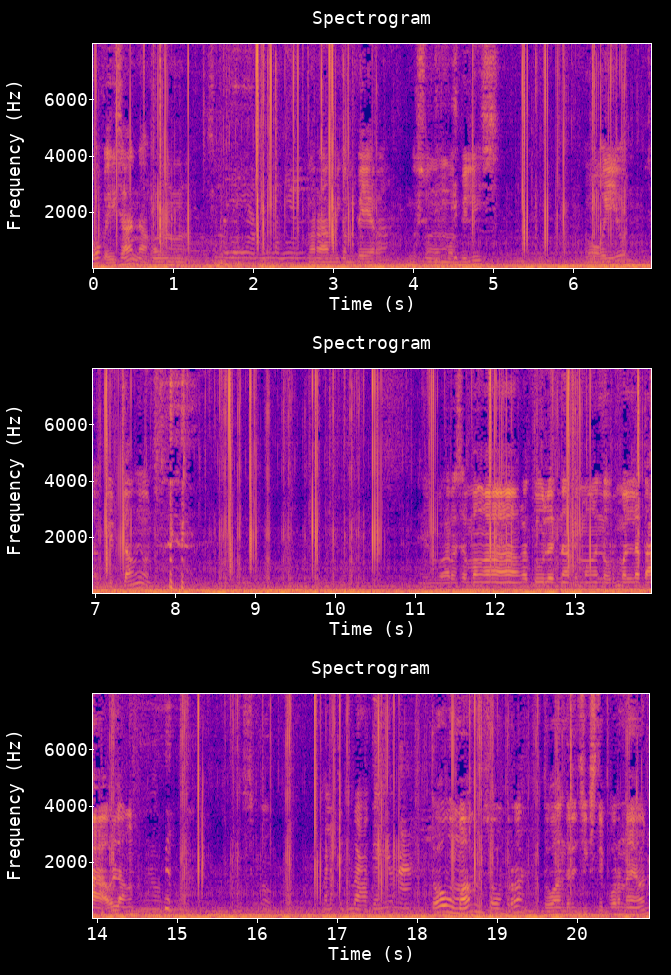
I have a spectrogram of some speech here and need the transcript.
Okay sana kung Kasi mayayaman lang yan. marami kang pera, gusto mo mabilis, okay yun. Saglit lang yun. Para sa mga katulad natin, mga normal na tao lang. Ko, malaking bagay yun ah. Oo ma'am, sobra. 264 na yun.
